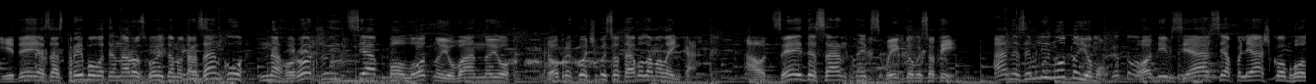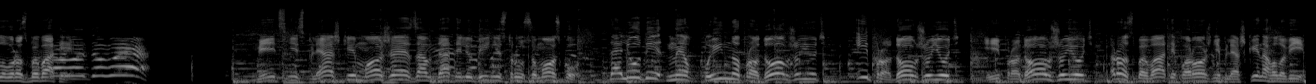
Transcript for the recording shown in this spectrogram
Ідея застрибувати на розгойдану тарзанку нагороджується болотною ванною. Добре, хоч висота була маленька. А оцей десантник звик до висоти. А на землі нудно йому. От і взявся пляшку об голову розбивати. Міцність пляшки може завдати людині струсу мозку. Та люди невпинно продовжують і продовжують і продовжують розбивати порожні пляшки на голові.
